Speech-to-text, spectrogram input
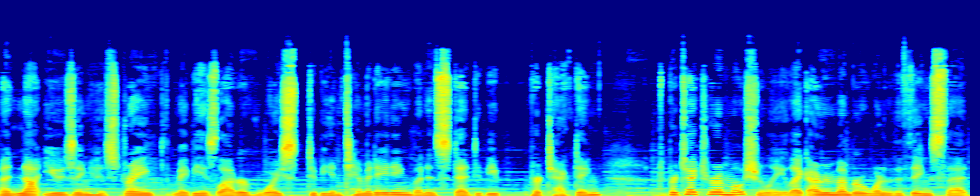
uh, not using his strength, maybe his louder voice to be intimidating, but instead to be protecting, to protect her emotionally. Like, I remember one of the things that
